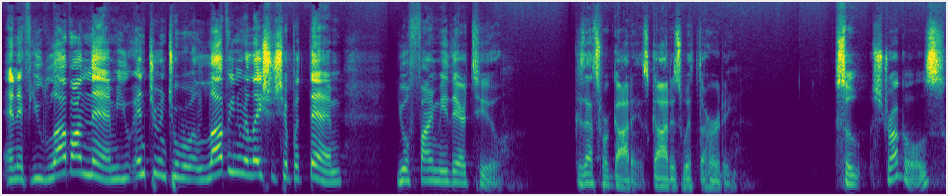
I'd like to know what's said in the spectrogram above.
And if you love on them, you enter into a loving relationship with them, you'll find me there too. Because that's where God is. God is with the hurting. So struggles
